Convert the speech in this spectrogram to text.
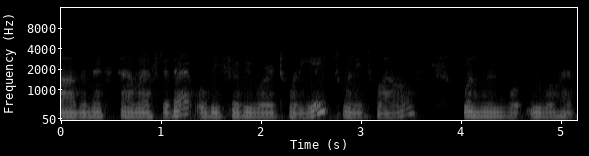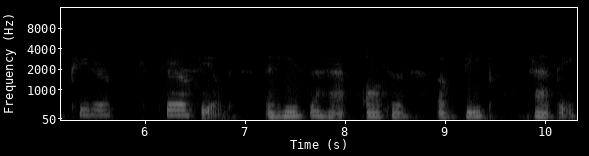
Uh, the next time after that will be February 28, 2012, when we will, we will have Peter Fairfield, and he's the ha- author of Deep Happy.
